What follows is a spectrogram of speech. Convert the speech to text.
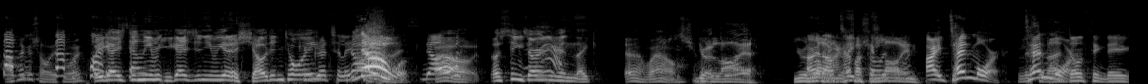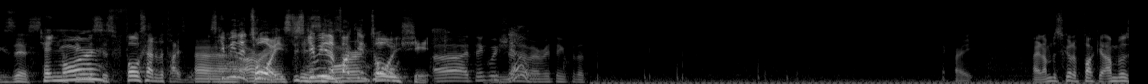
Stop, take a Shelly stop toy. But you guys didn't even you guys didn't even get a Sheldon toy. Congratulations. No! No. Wow, those things aren't even like. Oh wow. You're a liar. You're a All right, liar. I'll You're fucking lying. All right, ten more. Listen, ten I don't think they exist. Ten more? This is false advertisement. Uh, Just give me the toys. right, Just give me the more. fucking toy. Bullshit. Uh, I think we should No. have everything for the. All right. All right, I'm just gonna fuck it. I'm gonna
